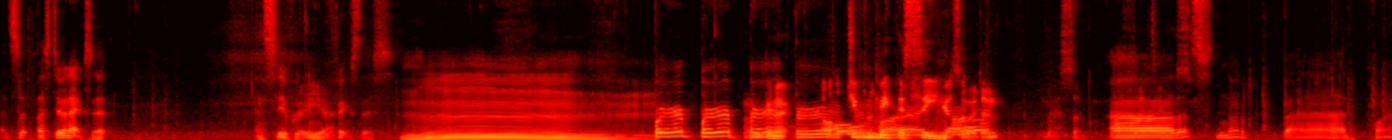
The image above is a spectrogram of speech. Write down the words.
Let's let's do an exit and see if we Oh, can yeah. fix this. Mm. Burr, burr, burr, gonna burr. Duplicate this my scene so I don't mess up. Uh, that's not a bad plan.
